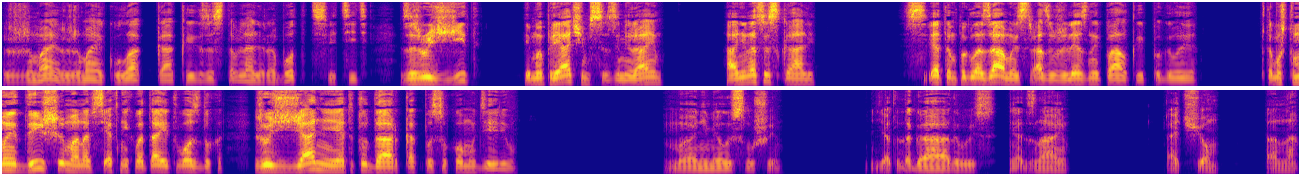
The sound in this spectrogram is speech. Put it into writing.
сжимая, разжимая кулак, как их заставляли работать, светить. Зажужжит, и мы прячемся, замираем, а они нас искали. Светом по глазам и сразу железной палкой по голове. Потому что мы дышим, а на всех не хватает воздуха жужжание и этот удар, как по сухому дереву. Мы онемело слушаем. Я-то догадываюсь, нет, знаю. О чем она?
